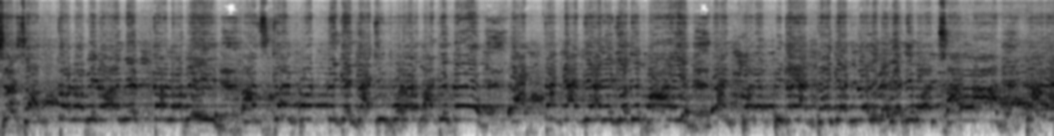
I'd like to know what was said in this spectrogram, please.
সে সত্য নবী নয়, মিথ্যা নবী। আজকের পর থেকে গাজীপুরের মাটিতে একটা কাদিয়ানি যদি পাই, একবারে পিতায় থেকে নলি ভেঙে দিব, ছাড়া তারা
